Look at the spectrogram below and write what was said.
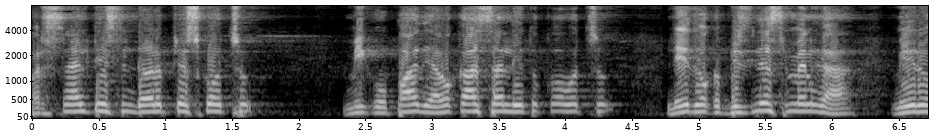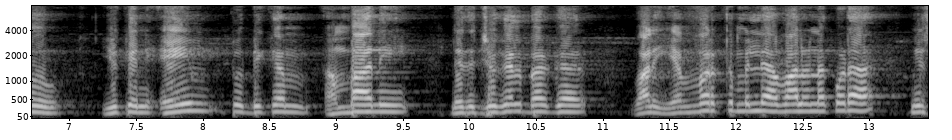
పర్సనాలిటీస్ని డెవలప్ చేసుకోవచ్చు. మీకు ఉపాధి అవకాశాలు ఎత్తుకోవచ్చు లేదు ఒక బిజినెస్ మ్యాన్గా మీరు you can aim to become Ambani లేదా జుగల్ బర్గర్ వాళ్ళు ఎవరికి మిల్లి అవ్వాలన్నా కూడా మీరు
